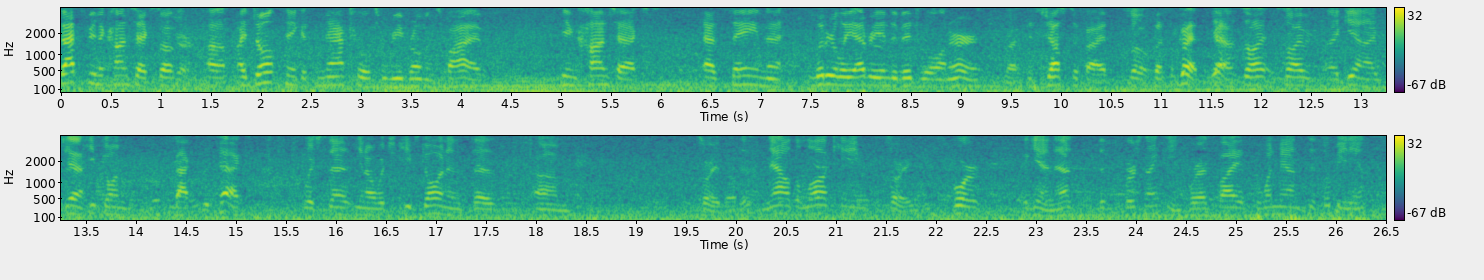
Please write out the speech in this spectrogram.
that's been the context. So Sure. uh, I don't think it's natural to read Romans 5 in context as saying that literally every individual on earth Right. is justified. So But go ahead. yeah, so I so I again I just Yeah. keep going back to the text, which says you know which keeps going and it says, um, sorry about this. Now the law came. Sorry for again as this is verse 19. For as by the one man's disobedience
